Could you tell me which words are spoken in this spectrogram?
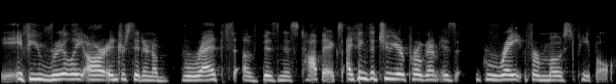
if you really are interested in a breadth of business topics, I think the two year program is great for most people.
